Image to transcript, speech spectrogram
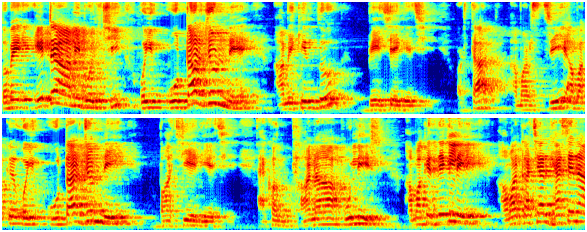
তবে এটা আমি বলছি, ওই ওটার জন্যে আমি কিন্তু বেঁচে গেছি। অর্থাৎ আমার স্ত্রী আমাকে ওই ওটার জন্যেই বাঁচিয়ে দিয়েছে। এখন থানা, পুলিশ আমাকে দেখলেই আমার কাছে আর ঘেঁষে না,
